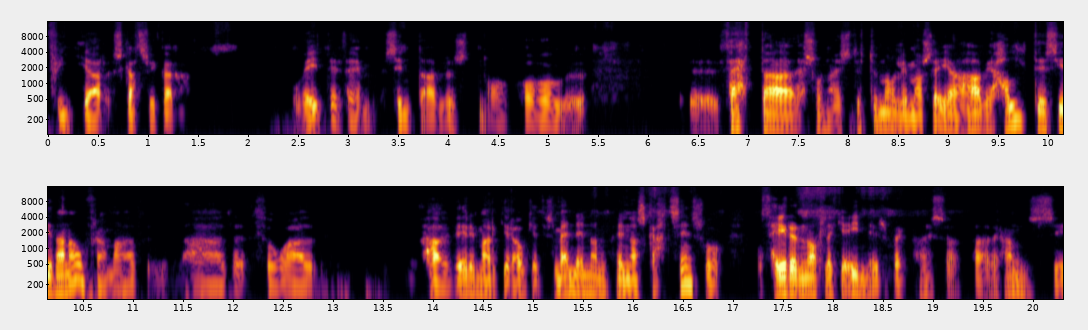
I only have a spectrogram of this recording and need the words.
fríjar skattsvíkar og veitir þeim syndaflust og, og uh, þetta svona í stuttumáli má segja að hafi haldið síðan áfram að, að þó að hafi verið margir ágætis menn innan, innan skattsins og, og þeir eru náttúrulega ekki einir vegna þess að það er hansi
